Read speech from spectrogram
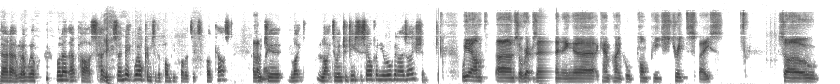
No, no. Well, we'll we'll let that pass. So, Yeah. so Nick, welcome to the Pompey Politics podcast. Hello, Would mate. you like like to introduce yourself and your organisation? Well, yeah, I'm um, sort of representing uh, a campaign called Pompey Street Space. So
